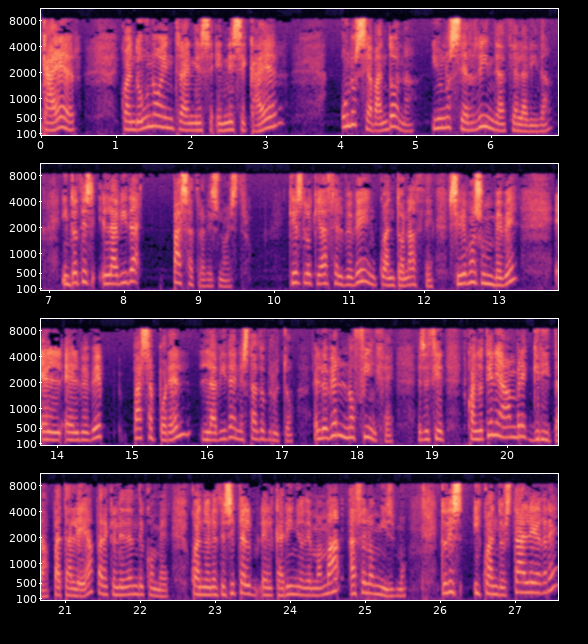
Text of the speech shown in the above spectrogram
caer, cuando uno entra en ese, en ese caer, uno se abandona y uno se rinde hacia la vida. Entonces la vida pasa a través nuestro. ¿Qué es lo que hace el bebé en cuanto nace? Si vemos un bebé, el, el bebé pasa por él la vida en estado bruto. El bebé no finge. Es decir, cuando tiene hambre, grita, patalea para que le den de comer. Cuando necesita el, cariño de mamá, hace lo mismo. Entonces, y cuando está alegre,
